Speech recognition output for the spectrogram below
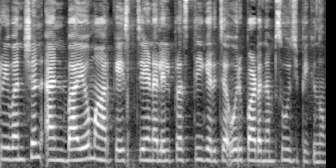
prevention and biomarkers ജേണലിൽ പ്രസിദ്ധീകരിച്ച ഒരു പഠനം സൂചിപ്പിക്കുന്നു.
